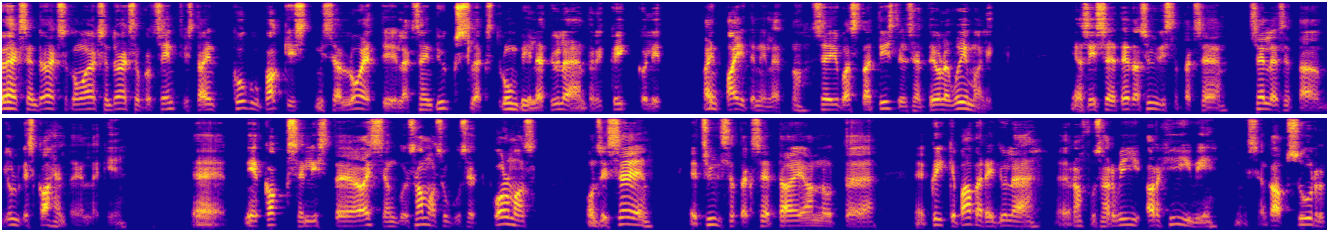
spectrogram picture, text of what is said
üheksakümmend üheksa koma üheksakümmend üheksa protsenti vist ainult kogu pakist, mis seal loeti, läks ainult üks läks Trumpile, et ülejäänud olid, kõik olid ainult Bidenile, et noh, see juba statistiliselt ei ole võimalik ja siis teda süüdistatakse selles, et ta julges kahelda jällegi. Eh, nii et kaks sellist eh, asja on samasugused. kolmas on siis see, et süüdistatakse, et ta ei andnud eh, kõiki pabereid üle Rahvusarhiivi, mis on ka absurd.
